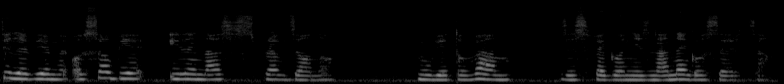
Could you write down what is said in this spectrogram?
Tyle wiemy o sobie, ile nas sprawdzono. Mówię to wam ze swego nieznanego serca.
